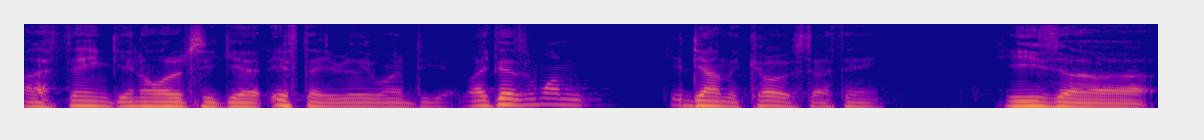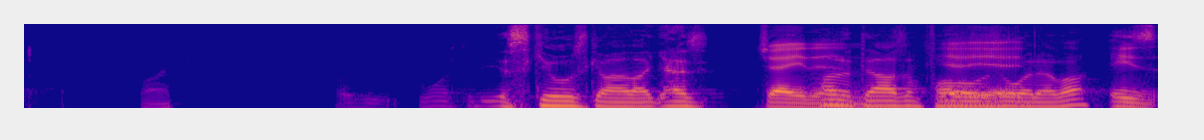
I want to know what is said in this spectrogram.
I think in order to get, if they really wanted to get, like there's one kid down the coast, I think he's uh like, what is he, he wants to be a skills guy, like has Jaden. hundred thousand followers yeah. or whatever. He's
